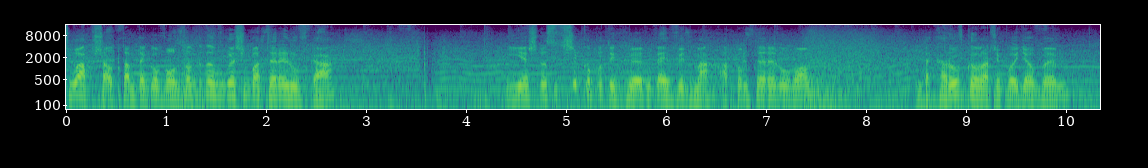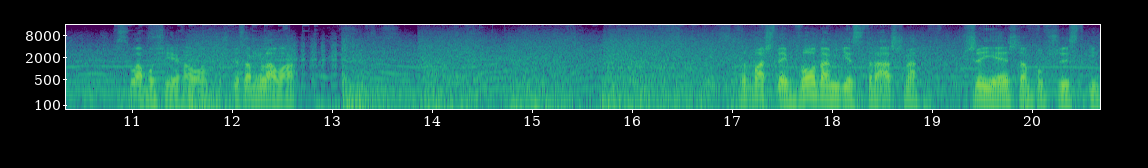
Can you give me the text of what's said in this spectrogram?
słabsza od tamtego wozu. To, to w ogóle się była terenówka. I jeszcze dosyć szybko po tych y, tutaj wydmach, a tą terenówą, Dakarówką raczej powiedziałbym, słabo się jechało, troszkę zamulała. Zobacz, tutaj woda mi jest straszna. Przejeżdżam po wszystkim.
